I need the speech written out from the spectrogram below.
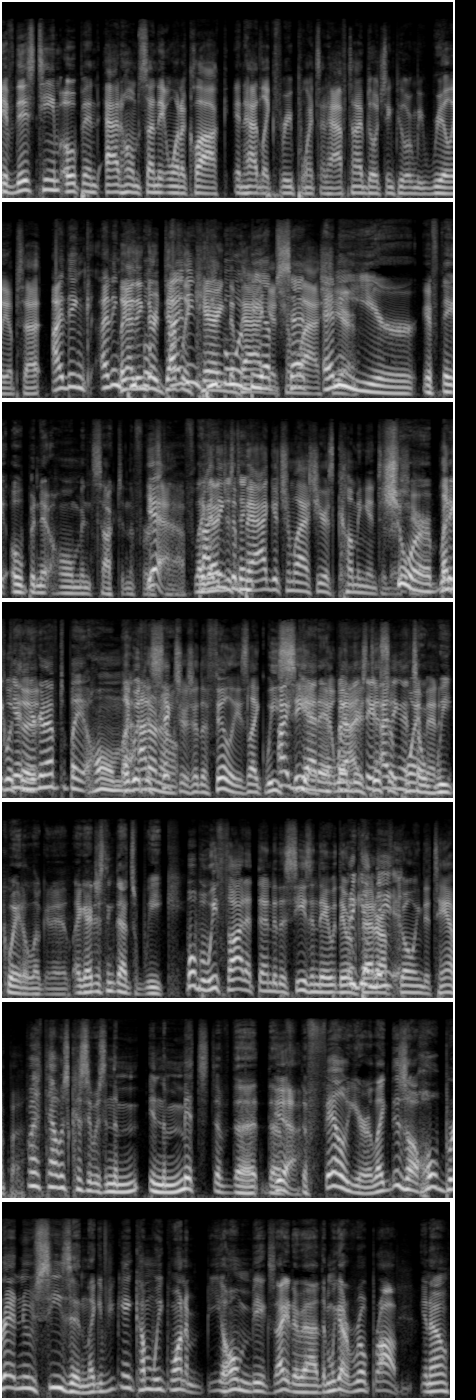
If this team opened at home Sunday at one o'clock and had like three points at halftime, don't you think people are gonna be really upset? I think I think Like, I think they're definitely think carrying people the baggage from last any year. year if they opened at home and sucked in the first yeah, half. but I, think just the baggage from last year is coming into this Sure, year. but like again, the, you're gonna have to play at home. like with I the don't know. Sixers or the Phillies. Like we I see it, it, when I there's think, I think that's a weak way to look at it. Like I just think that's weak. well, but we thought at the end of the season they they were again, better they- off going to Tampa. But that was because it was in the in the midst of the the, Yeah. the failure. Like this is a whole brand new season. Like if you can't come week one and be home and be excited about it, then we got a real problem. You know.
